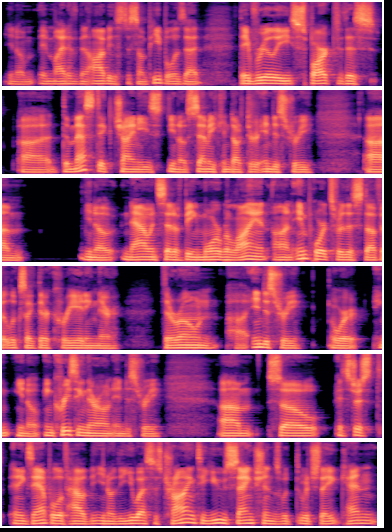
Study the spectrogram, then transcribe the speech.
you know, it might have been obvious to some people, is that they've really sparked this uh, domestic Chinese, you know, semiconductor industry. Um, you know, now instead of being more reliant on imports for this stuff, it looks like they're creating their their own uh, industry or in, you know increasing their own industry. Um, so it's just an example of how the, you know the U.S. is trying to use sanctions with which they can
